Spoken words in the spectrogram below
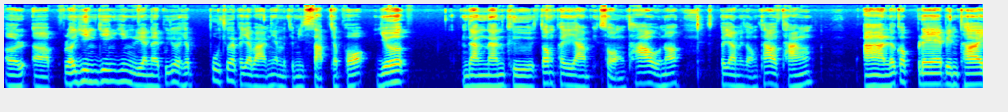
เออเออแล้วยิ่งยิ่งยิ่งเรียนในผู้ช่วยผู้ช่วยพยาบาลเนี่ยมันจะมีศัพท์เฉพาะเยอะดังนั้นคือต้องพยายามเป็นสองเท่าเนาะพยายามเป็นสองเท่าทั้ง อ่านแล้วก็แปลเป็นไทย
